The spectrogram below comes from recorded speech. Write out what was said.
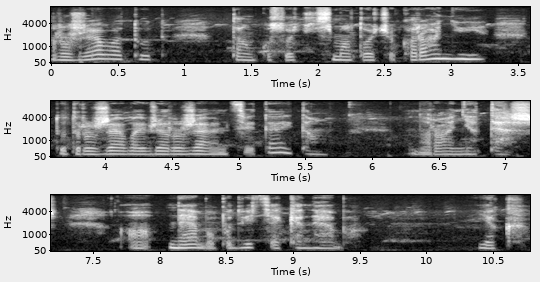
рожева тут, там кусочок шматочок ранньої, тут рожева і вже рожевим цвіте, і там воно рання теж. А небо, подивіться, яке небо, як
